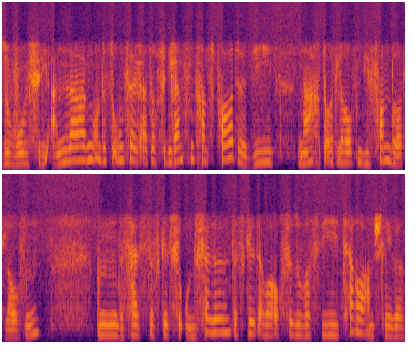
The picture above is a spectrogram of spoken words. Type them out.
sowohl für die Anlagen und das Umfeld als auch für die ganzen Transporte, die nach dort laufen, die von dort laufen. Ähm, das heißt, das gilt für Unfälle, das gilt aber auch für sowas wie Terroranschläge.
